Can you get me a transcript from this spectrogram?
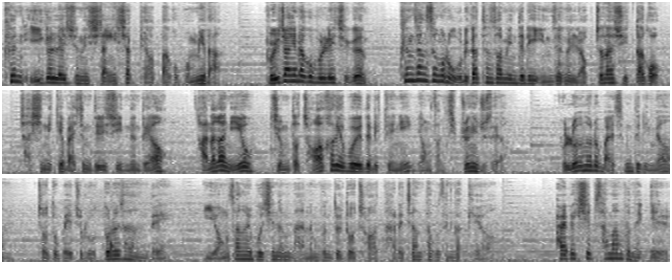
큰 이익을 낼수 있는 시장이 시작되었다고 봅니다. 불장이라고 불릴 지금 큰 상승으로 우리 같은 서민들이 인생을 역전할 수 있다고 자신있게 말씀드릴 수 있는데요. 가능한 이유 지금부터 정확하게 보여드릴 테니 영상 집중해주세요. 본론으로 말씀드리면 저도 매주 로또를 사는데 이 영상을 보시는 많은 분들도 저와 다르지 않다고 생각해요. 814만 분의 1,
